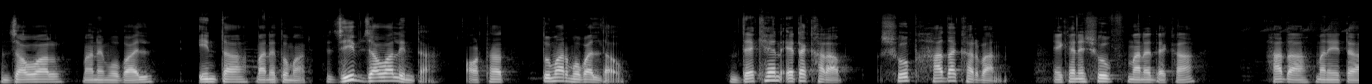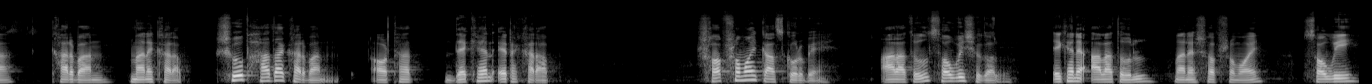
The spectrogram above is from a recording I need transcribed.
জাওয়াল মানে মোবাইল ইনতা মানে তোমার। জিপ জাওয়াল ইনতা অর্থাৎ তোমার মোবাইল দাও। দেখেন এটা খারাপ। সুপ হাদা খারবান। এখানে সুপ মানে দেখা, হাদা মানে এটা, খারবান মানে খারাপ। সুপ হাদা খারবান, অর্থাৎ দেখেন এটা খারাপ। সব সময় কাজ করবে, আলাতুল সৌবি সুগল। এখানে আলাতুল মানে সব সময় সৌবি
